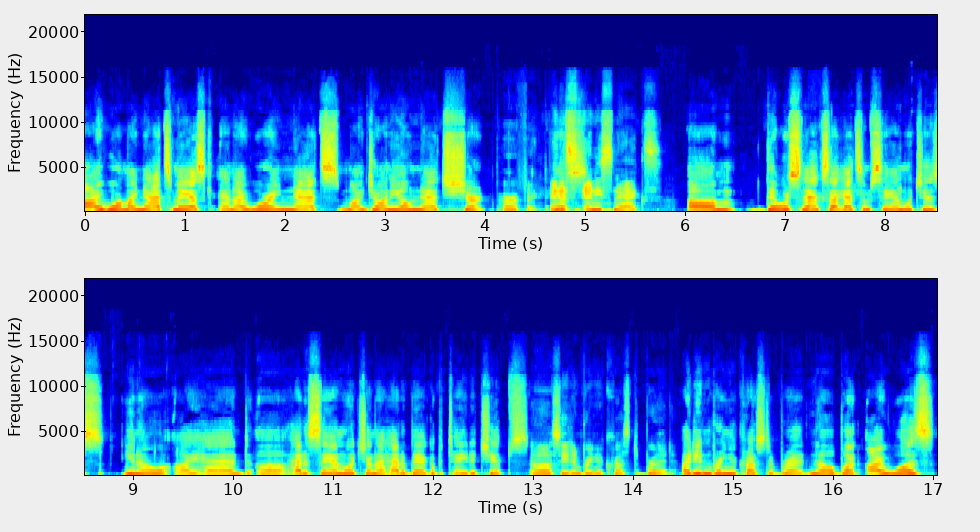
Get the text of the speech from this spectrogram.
I wore my Nats mask, and I wore a Nats my Johnny O Nats shirt. Perfect. Any Yes. any snacks? There were snacks. I had some sandwiches. You know, I had uh, had a sandwich, and I had a bag of potato chips. Oh, so you didn't bring a crust of bread. I didn't bring a crust of bread, no, but I was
